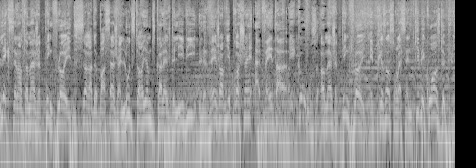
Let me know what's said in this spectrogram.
L'excellent hommage à Pink Floyd sera de passage à l'auditorium du Collège de Lévis le 20 janvier prochain à 20h. Echoes, hommage à Pink Floyd, est présent sur la scène québécoise depuis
